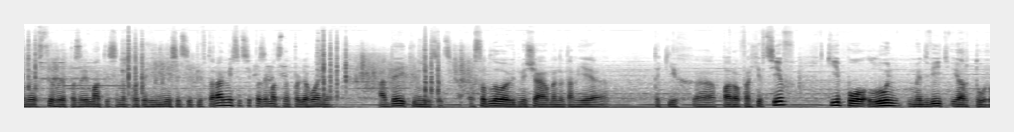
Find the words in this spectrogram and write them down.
вони встигли позайматися на протязі місяці, півтора місяці позайматися на полігоні, а деякі місяць. Особливо відмічаю, в мене там є таких е, пару фахівців: Кіпо, Лунь, Медвідь і Артур.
